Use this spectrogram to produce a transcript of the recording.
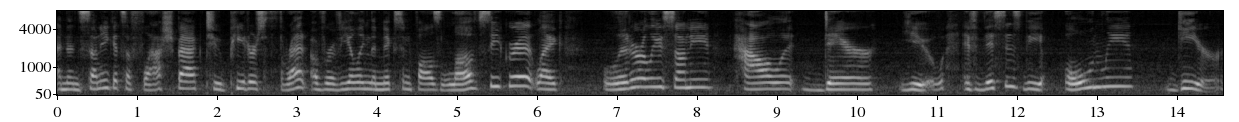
And then Sonny gets a flashback to Peter's threat of revealing the Nixon Falls love secret. Like, literally, Sonny, how dare you? If this is the only gear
